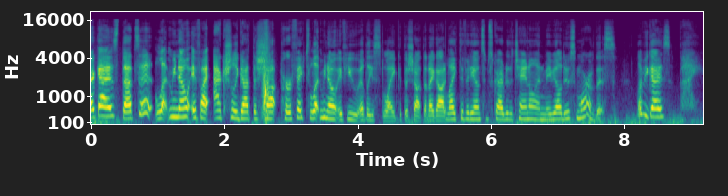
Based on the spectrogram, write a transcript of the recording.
Right, guys, that's it. Let me know if I actually got the shot perfect. Let me know if you at least like the shot that I got. Like the video and subscribe to the channel, and maybe I'll do some more of this. Love you guys. Bye.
